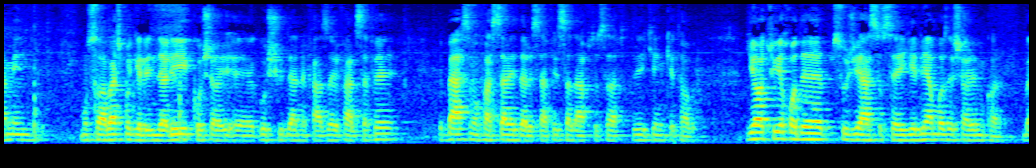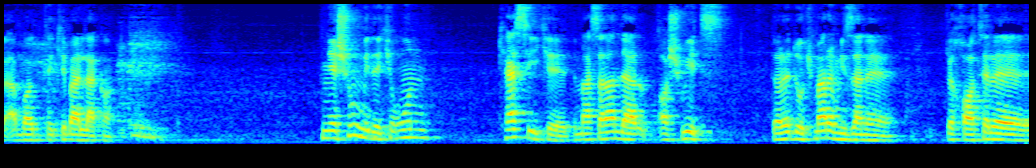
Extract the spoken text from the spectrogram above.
همین مصاحبهش با گلیندالی گشودن فضای فلسفه بحث مفصلی داره صفحه 177 که این کتابه یا توی خود سوژه حساس گلی هم باز اشاره می‌کنه. با تکیه بر لکان. نشون میده که اون کسی که مثلا در آشویتس داره دکمه رو می‌زنه به خاطر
